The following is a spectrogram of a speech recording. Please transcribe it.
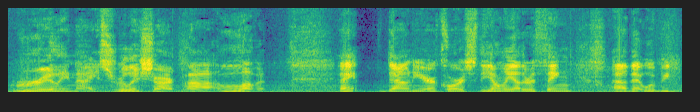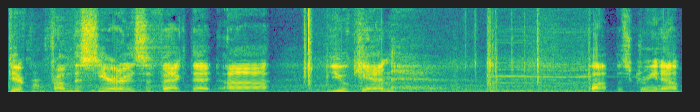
Really nice, really sharp. Uh, love it. Hey, down here, of course, the only other thing uh, that would be different from the Sierra is the fact that uh, you can pop the screen up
